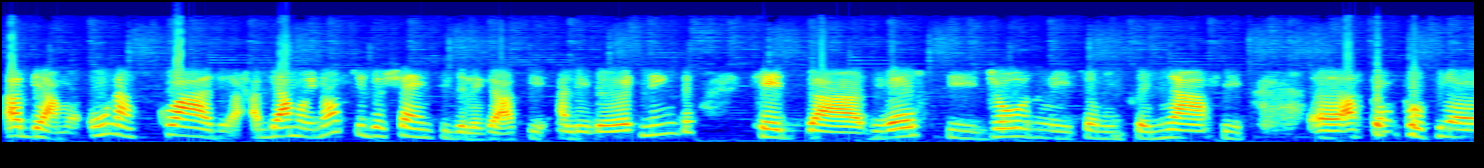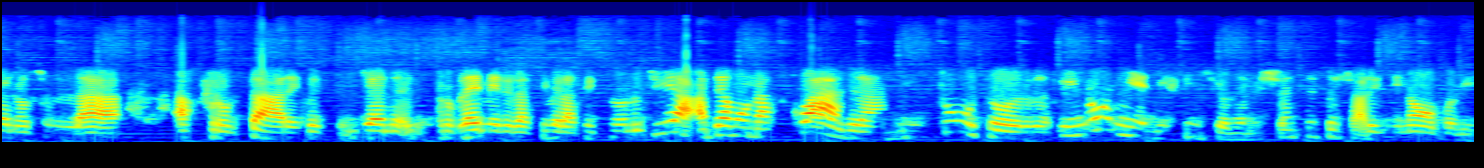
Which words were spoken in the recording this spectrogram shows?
abbiamo una squadra, abbiamo i nostri docenti delegati all'e-learning che da diversi giorni sono impegnati eh, a tempo pieno sulla affrontare questi generi, problemi relativi alla tecnologia. Abbiamo una squadra di tutor in ogni edificio delle scienze sociali di Novoli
